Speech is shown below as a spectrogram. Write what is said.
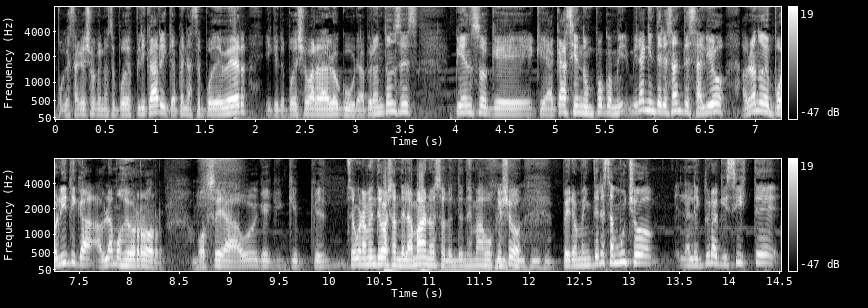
Porque es aquello que no se puede explicar y que apenas se puede ver y que te puede llevar a la locura. Pero entonces pienso que, que acá siendo un poco... mi- Mirá qué interesante salió, hablando de política, hablamos de horror. O sea, que, que- que- que seguramente vayan de la mano, eso lo entendés más vos que yo. Pero me interesa mucho la lectura que hiciste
